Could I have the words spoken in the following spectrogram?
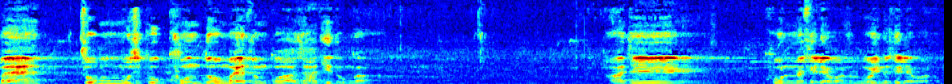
મેં તુમ મુજકો ખૂન દો, મેં તુમકો આઝાદી દૂંગા. આજે ખૂન નથી લેવાનું, લોહી નથી લેવાનું.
